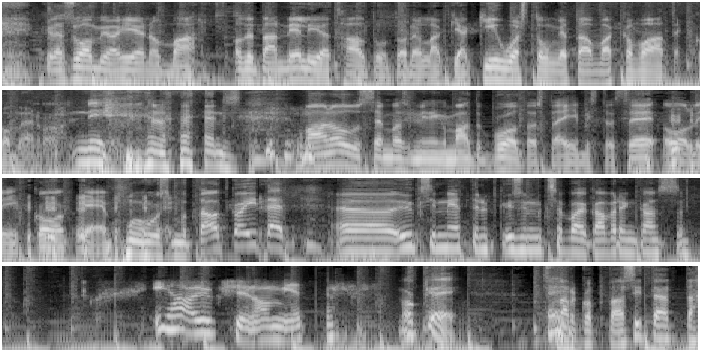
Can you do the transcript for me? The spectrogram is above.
Kyllä Suomi on hieno maa. Otetaan neliöt haltuun todellakin ja kiuas tungetaan vaikka vaatekomeroon. Niin, mä oon ollut semmoisen, minkä mä puolitoista ihmistä. Se oli kokemus. Mutta ootko itse yksin miettinyt kysymyksen vai kaverin kanssa? Ihan yksin on miettinyt. Okei. Okay. Se tarkoittaa sitä, että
